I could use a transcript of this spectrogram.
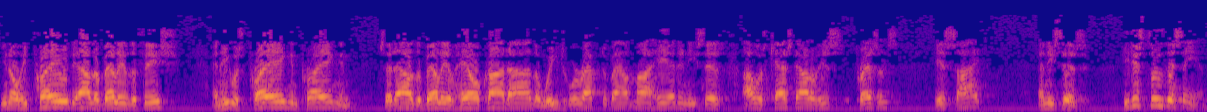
You know, he prayed out of the belly of the fish, and he was praying and praying and said, Out of the belly of hell cried I, the weeds were wrapped about my head. And he says, I was cast out of his presence, his sight. And he says, He just threw this in.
